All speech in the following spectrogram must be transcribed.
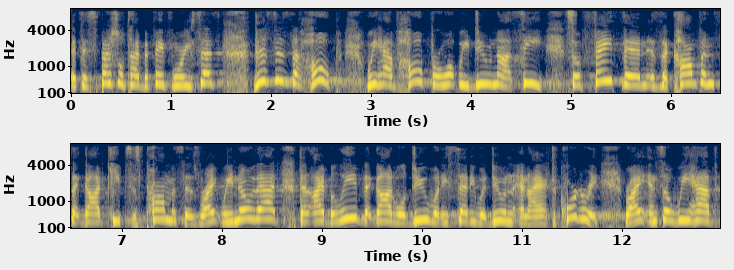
It's a special type of faith where he says, this is the hope. We have hope for what we do not see. So faith then is the confidence that God keeps his promises, right? We know that, that I believe that God will do what he said he would do and, and I act accordingly, right? And so we have,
